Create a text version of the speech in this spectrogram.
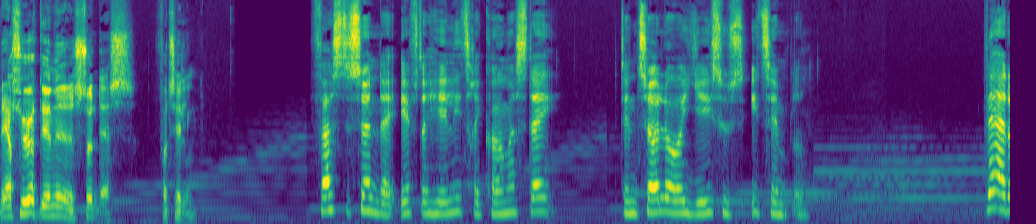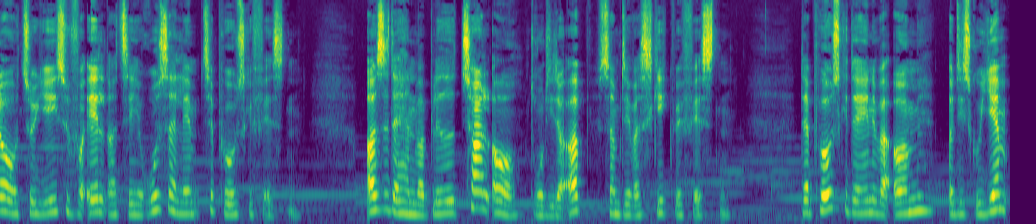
Lad os høre denne søndags fortælling. Første søndag efter Hellig Tre Kongers dag, den 12-årige Jesus i templet. Hvert år tog Jesu forældre til Jerusalem til påskefesten. Også da han var blevet 12 år, drog de derop, som det var skik ved festen. Da påskedagene var omme, og de skulle hjem,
